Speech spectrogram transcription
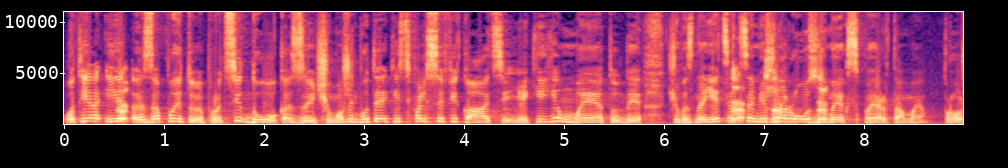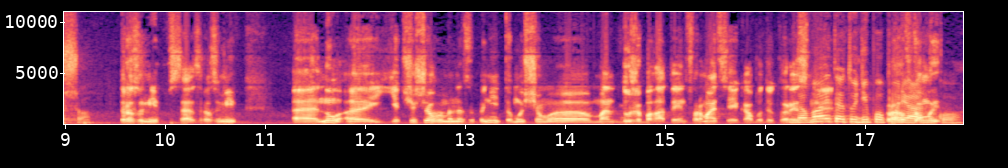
От я і Так. запитую про ці докази, чи можуть бути якісь фальсифікації, які є методи, чи визнається Так, це так, міжнародними експертами. Прошу. Зрозумів, все зрозумів. Е, ну, е, якщо що, ви мене зупиніть, тому що е, в мене дуже багато інформації, яка буде корисна. Давайте тоді по порядку. порядку.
